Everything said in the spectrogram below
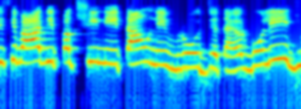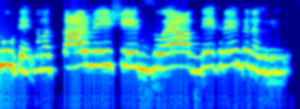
जिसके बाद विपक्षी नेताओं ने विरोध जताया और बोले, ये झूठ है। नमस्कार मैं शेख जोया, आप देख रहे हैं नगरी न्यूज़.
